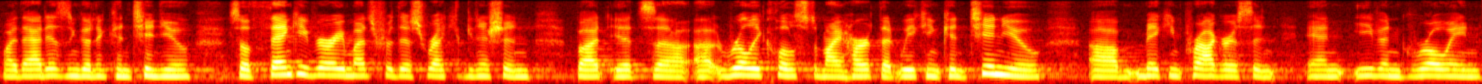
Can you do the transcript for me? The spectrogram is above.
why that isn't going to continue. So thank you very much for this recognition, but it's uh, uh, really close to my heart that we can continue uh, making progress and, and even growing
